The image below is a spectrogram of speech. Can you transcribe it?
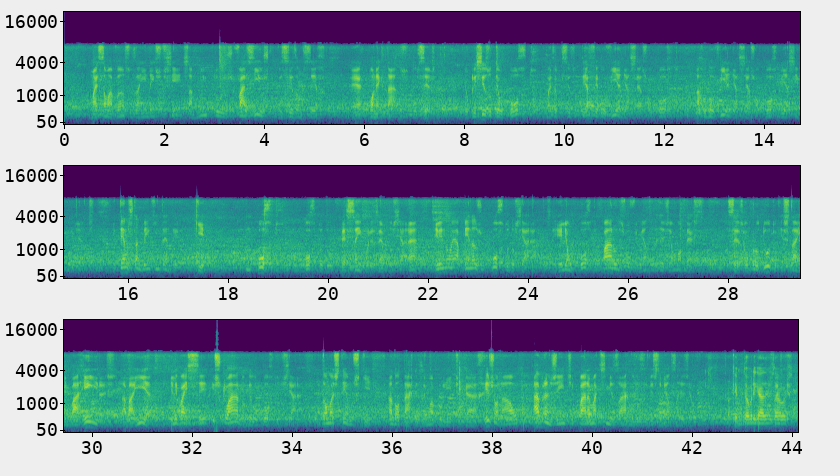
mas são avanços ainda insuficientes. Há muitos vazios que precisam ser é, conectados. Ou seja, eu preciso ter o porto, mas eu preciso ter a ferrovia de acesso ao porto, a rodovia de acesso ao porto e assim por diante. E temos também que entender que porto, o porto do Bessem, por exemplo, do Ceará, ele não é apenas o porto do Ceará, ele é um porto para o desenvolvimento da região Nordeste. Ou seja, o produto que está em Barreiras, na Bahia, ele vai ser escoado pelo porto do Ceará. Então nós temos que adotar quer dizer, uma política regional abrangente para maximizarmos os investimentos na região. Ok, muito obrigado, José Augusto.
